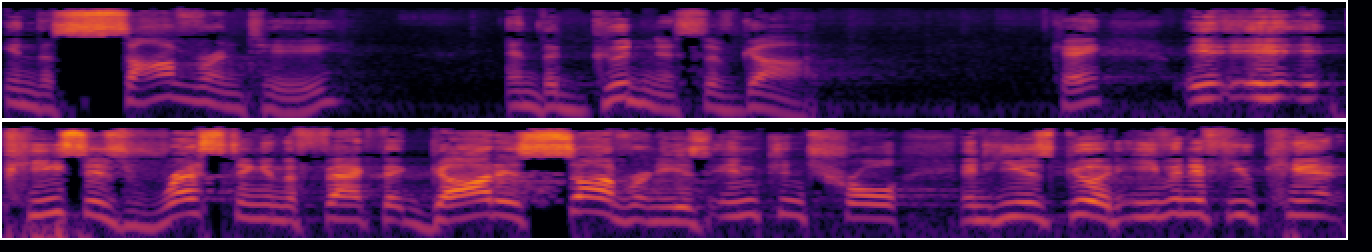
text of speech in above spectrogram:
in the sovereignty and the goodness of God. Okay? It, it, peace is resting in the fact that God is sovereign, He is in control, and He is good, even if you can't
